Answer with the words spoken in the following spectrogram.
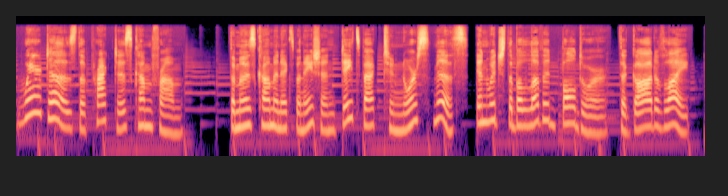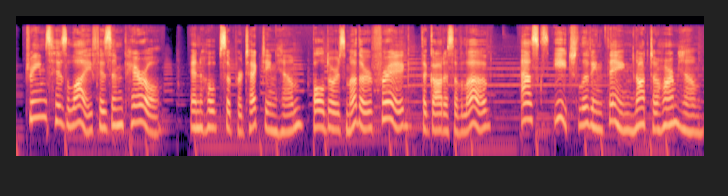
where does the practice come from? The most common explanation dates back to Norse myths, in which the beloved Baldur, the god of light, dreams his life is in peril. In hopes of protecting him, Baldur's mother, Frigg, the goddess of love, asks each living thing not to harm him.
